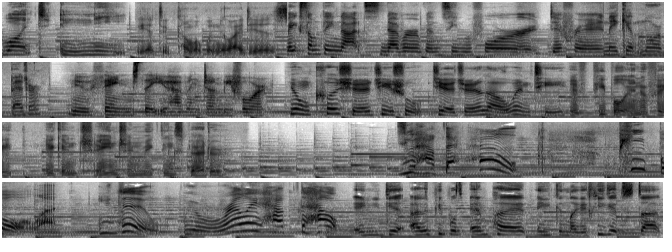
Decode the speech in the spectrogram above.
want and need. We have to come up with new ideas. Make something that's never been seen before or different. Make it more better. New things that you haven't done before. 用科学技术解决老问题。 If people innovate, they can change and make things better. You have And you get other people's input, and you can, like, if you get stuck,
